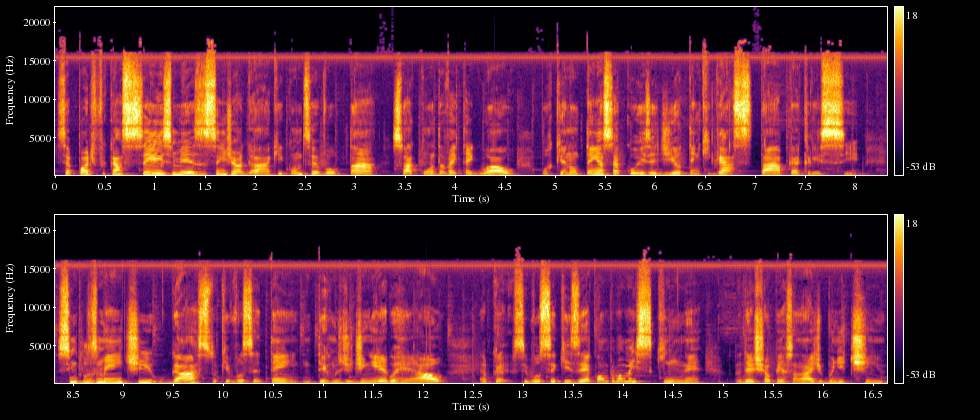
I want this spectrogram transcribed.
você pode ficar seis meses sem jogar, que quando você voltar, sua conta vai estar igual, porque não tem essa coisa de eu tenho que gastar para crescer. Simplesmente o gasto que você tem em termos de dinheiro real é porque se você quiser comprar uma skin, né, para deixar o personagem bonitinho,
